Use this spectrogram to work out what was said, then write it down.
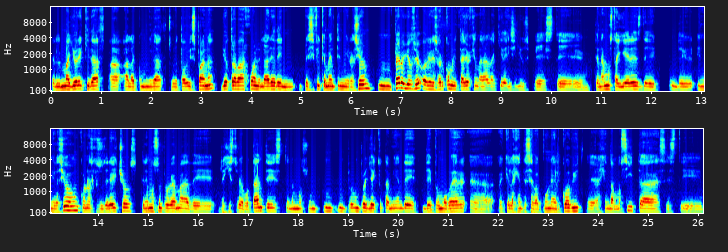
el mayor equidad a, la comunidad, sobre todo hispana. Yo trabajo en el área de específicamente inmigración, mm, pero yo soy organizador comunitario general aquí de ICU. Este, tenemos talleres de de inmigración, conozca sus derechos, tenemos un programa de registro de votantes, tenemos un, un, proyecto también de, de promover uh, que la gente se vacune el COVID, eh, agendamos citas, este,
